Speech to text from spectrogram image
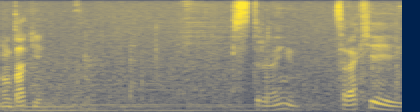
não tá aqui. Que estranho. Será que.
